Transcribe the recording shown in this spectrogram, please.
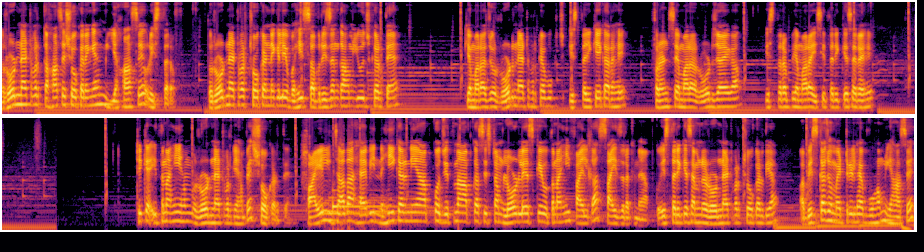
रोड नेटवर्क कहाँ से शो करेंगे हम? यहाँ से और इस तरफ़। तो रोड नेटवर्क शो करने के लिए वही सब रीजन का हम यूज़ करते हैं कि हमारा जो रोड नेटवर्क है वो कुछ इस तरीके का रहे। फ्रंट से हमारा रोड जाएगा, इस तरफ़ भी हमारा इसी तरीके से रहे। ठीक है, इतना ही हम रोड नेटवर्क यहाँ पे शो करते हैं। फ़ाइल ज़्यादा हैवी नहीं करनी है आपको, जितना आपका सिस्टम लोड लेस के, उतना ही फ़ाइल का साइज़ रखना है आपको। इस तरीके से हमने रोड नेटवर्क शो कर दिया। अब इसका जो मेटेरियल है, वो हम यहाँ से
